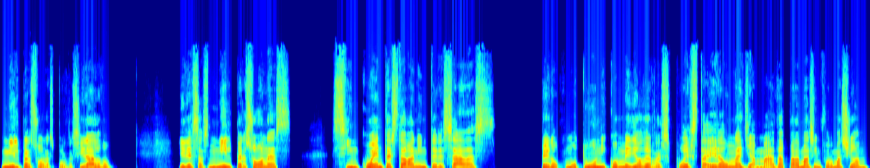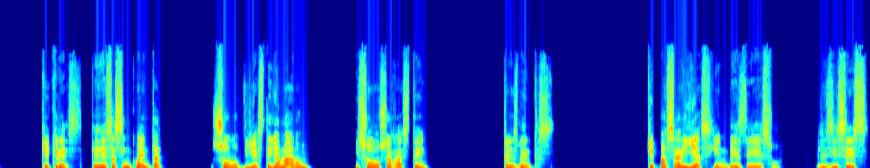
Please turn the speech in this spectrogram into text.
mil personas, por decir algo, y de esas mil personas, 50 estaban interesadas, pero como tu único medio de respuesta era una llamada para más información, ¿qué crees? Que de esas 50, solo 10 te llamaron y solo cerraste tres ventas. ¿Qué pasaría si en vez de eso les dices,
